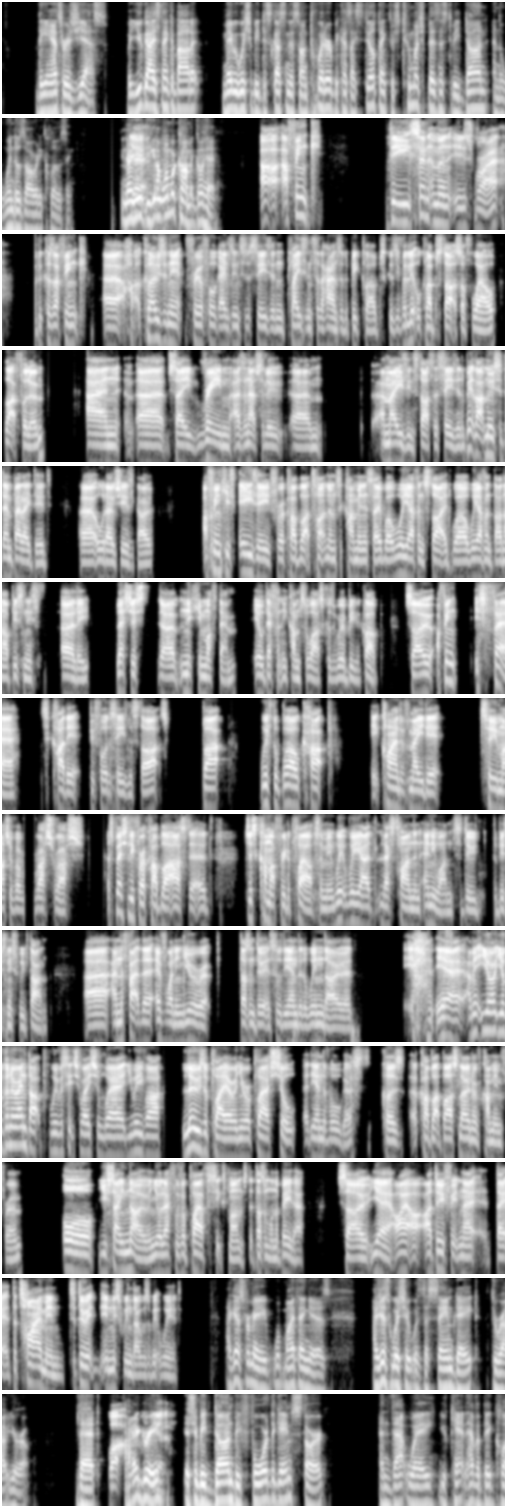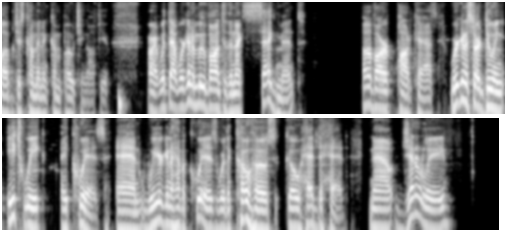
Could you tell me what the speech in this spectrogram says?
the answer is yes. But you guys think about it. Maybe we should be discussing this on Twitter because I still think there's too much business to be done and the window's already closing. No, yeah. you, you, got one more comment. Go ahead. I, I think the sentiment is right because I think uh, closing it three or four games into the season plays into the hands of the big clubs. Because if a little club starts off well, like Fulham, and uh, say Ream as an absolute um, amazing start to the season, a bit like Moussa Dembele did uh, all those years ago. I think it's easy for a club like Tottenham to come in and say, "Well, we haven't started well. We haven't done our business early. Let's just uh, nick him off them. It'll definitely come to us because we're a bigger club." So I think it's fair to cut it before the season starts, but with the World Cup, it kind of made it too much of a rush, rush, especially for a club like us that had just come up through the playoffs. I mean, we we had less time than anyone to do the business we've done, uh, and the fact that everyone in Europe doesn't do it until the end of the window. Yeah, I mean, you're you're going to end up with a situation where you either lose a player and you're a player short at the end of August because a club like Barcelona have come in for him, or you say no and you're left with a player for six months that doesn't want to be there. So yeah, I I do think that they, the timing to do it in this window was a bit weird. I guess for me, my thing is, I just wish it was the same date throughout Europe. That well, I agree, yeah. it should be done before the games start, and that way you can't have a big club just come in and come poaching off you. All right, with that, we're going to move on to the next segment of our podcast. We're going to start doing each week a quiz, and we are going to have a quiz where the co-hosts go head to head. Now, generally,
